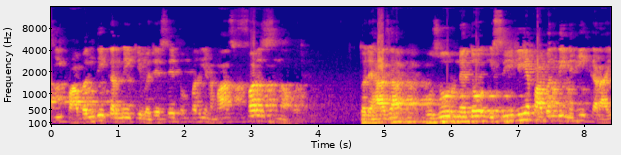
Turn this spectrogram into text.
की पाबंदी करने की वजह से तुम पर यह नमाज़ फ़र्ज़ ना हो जाए। तो लिहाजा हुजूर ने तो इसीलिए पाबंदी नहीं कराई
